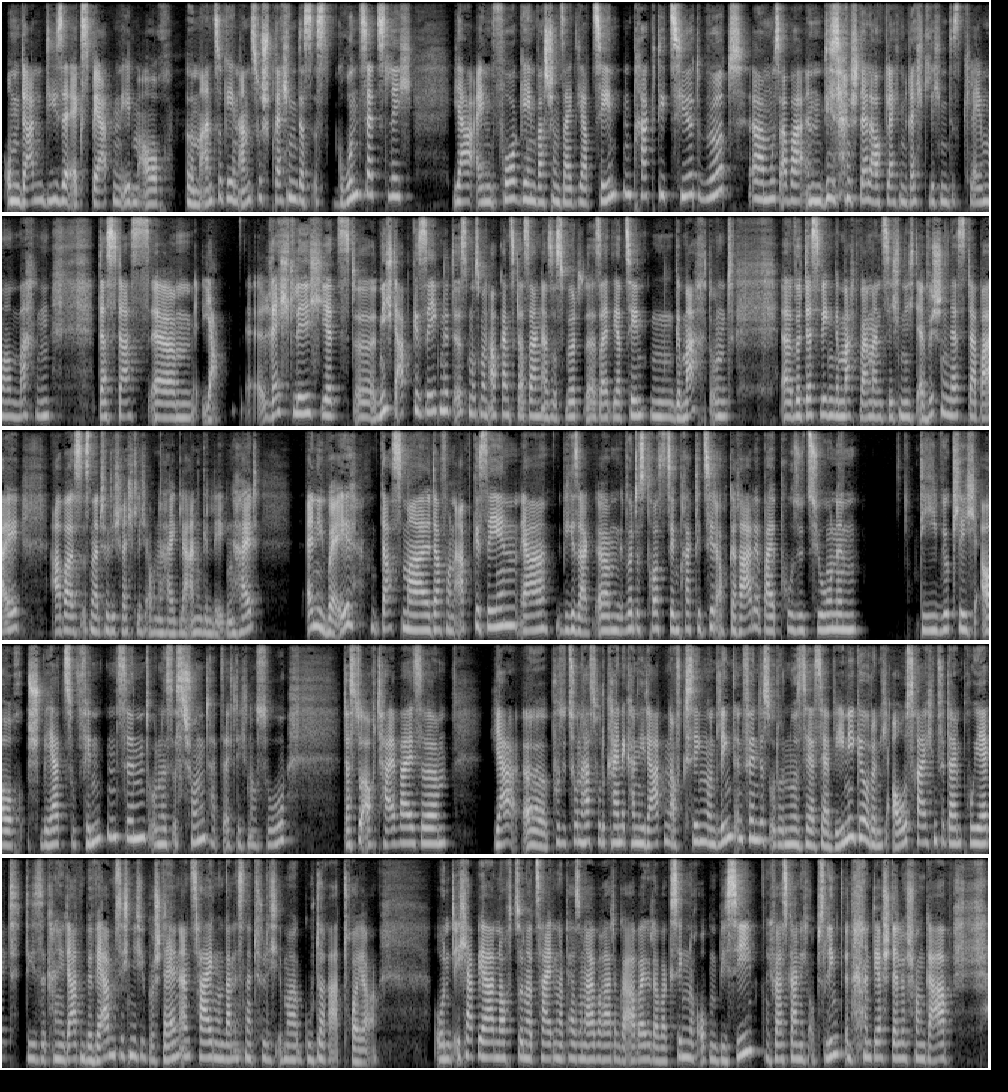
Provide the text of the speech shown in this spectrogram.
um dann diese Experten eben auch ähm, anzugehen, anzusprechen. Das ist grundsätzlich ja ein Vorgehen, was schon seit Jahrzehnten praktiziert wird, äh, muss aber an dieser Stelle auch gleich einen rechtlichen Disclaimer machen, dass das ähm, ja rechtlich jetzt äh, nicht abgesegnet ist, muss man auch ganz klar sagen. Also es wird äh, seit Jahrzehnten gemacht und äh, wird deswegen gemacht, weil man sich nicht erwischen lässt dabei. Aber es ist natürlich rechtlich auch eine heikle Angelegenheit. Anyway, das mal davon abgesehen, ja, wie gesagt, ähm, wird es trotzdem praktiziert, auch gerade bei Positionen, die wirklich auch schwer zu finden sind. Und es ist schon tatsächlich noch so, dass du auch teilweise ja, äh, Positionen hast, wo du keine Kandidaten auf Xing und LinkedIn findest oder nur sehr, sehr wenige oder nicht ausreichend für dein Projekt. Diese Kandidaten bewerben sich nicht über Stellenanzeigen und dann ist natürlich immer guter Rat teuer. Und ich habe ja noch zu einer Zeit in der Personalberatung gearbeitet, aber Xing noch OpenBC. Ich weiß gar nicht, ob es LinkedIn an der Stelle schon gab,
